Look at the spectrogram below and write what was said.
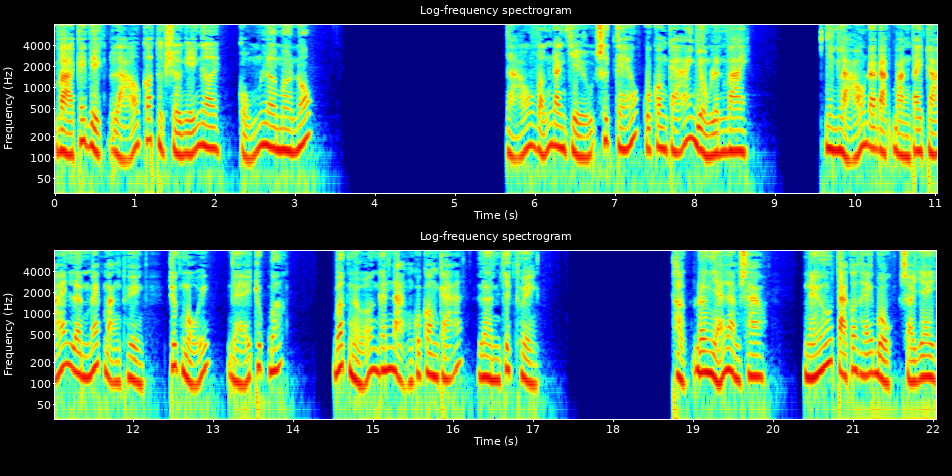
và cái việc lão có thực sự nghỉ ngơi cũng lơ mơ nốt. Lão vẫn đang chịu sức kéo của con cá dồn lên vai. Nhưng lão đã đặt bàn tay trái lên mép mạn thuyền trước mũi để trút bớt, bớt nửa gánh nặng của con cá lên chiếc thuyền. Thật đơn giản làm sao, nếu ta có thể buộc sợi dây,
